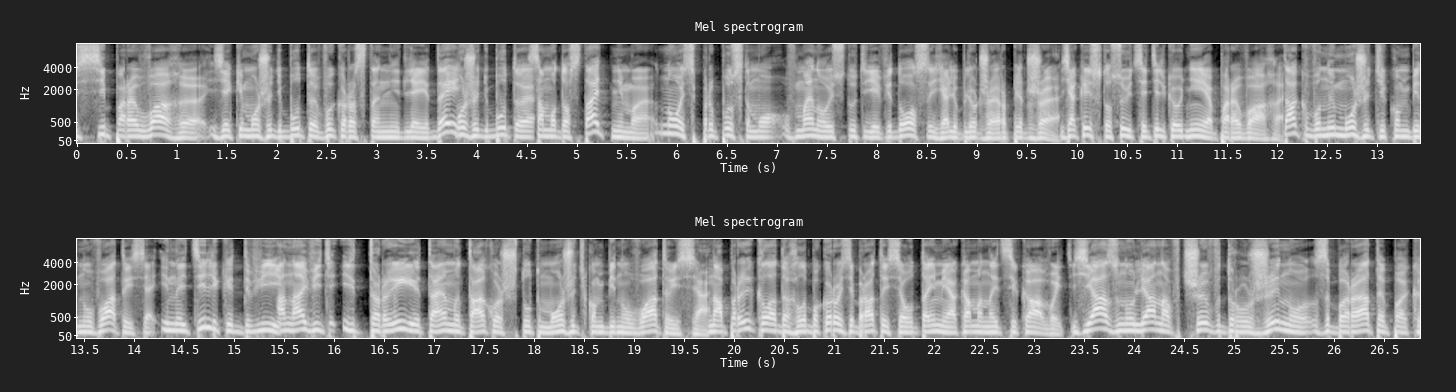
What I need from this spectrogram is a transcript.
ці переваги, які можуть бути використані для ідей, можуть бути самодостатніми. Ну ось, припустимо, в мене ось тут є відоси, я люблю JRPG, який стосується тільки однієї переваги. Так вони можуть і комбінуватися, і не тільки дві, а навіть і три теми також тут можуть комбінуватися. Наприклад, глибоко розібратися у темі, яка мене цікавить. Я з нуля навчив дружину збирати ПК.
